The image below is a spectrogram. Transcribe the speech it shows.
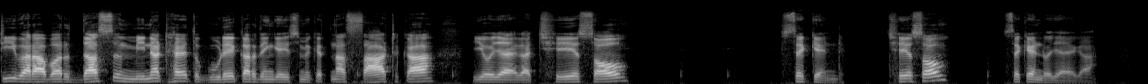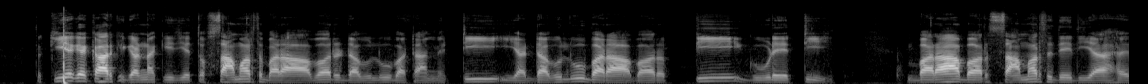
टी बराबर दस मिनट है तो गुड़े कर देंगे। इसमें कितना? साठ का। ये हो जाएगा छ सौ सेकेंड। छ सौ सेकेंड हो जाएगा। तो किए गए कार्य की गणना कीजिए तो सामर्थ्य बराबर डब्लू बटा में टी या डब्लू बराबर पी गुड़े टी बराबर सामर्थ्य दे दिया है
